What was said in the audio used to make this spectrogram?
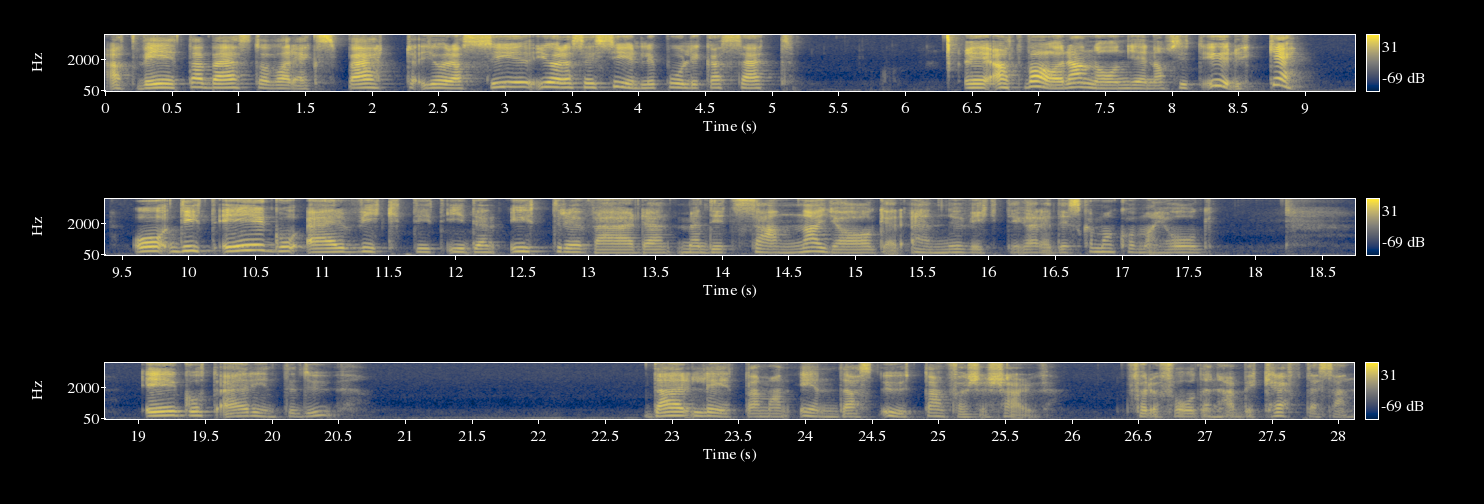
Att veta bäst och vara expert, göra, göra sig synlig på olika sätt. Eh, att vara någon genom sitt yrke. Och ditt ego är viktigt i den yttre världen men ditt sanna jag är ännu viktigare, det ska man komma ihåg. Egot är inte du. Där letar man endast utanför sig själv för att få den här bekräftelsen.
